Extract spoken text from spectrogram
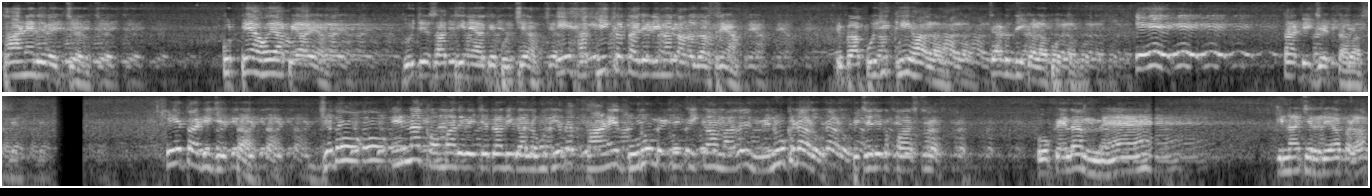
ਥਾਣੇ ਦੇ ਵਿੱਚ ਕੁੱਟਿਆ ਹੋਇਆ ਪਿਆ ਆ। ਦੂਜੇ ਸਾਥੀ ਨੇ ਆ ਕੇ ਪੁੱਛਿਆ, ਇਹ ਹਕੀਕਤ ਆ ਜਿਹੜੀ ਮੈਂ ਤੁਹਾਨੂੰ ਦੱਸ ਰਿਹਾ। ਕਿ ਬਾਪੂ ਜੀ, ਕੀ ਹਾਲ ਆ? ਚੜ੍ਹਦੀ ਕਲਾ ਪੁੱਤ। ਇਹ ਤੁਹਾਡੀ ਜਿੱਤ ਆ ਬਸ। ਇਹ ਤੁਹਾਡੀ ਜਿੱਤ ਆ। ਜਦੋਂ ਇਹਨਾਂ ਕੌਮਾਂ ਦੇ ਵਿੱਚ ਇਦਾਂ ਦੀ ਗੱਲ ਹੁੰਦੀ ਹੈ ਤਾਂ ਥਾਣੇ ਦੂਰੋਂ ਬੈਠੇ ਚੀਕਾਂ ਮਾਰਦੇ, ਮੈਨੂੰ ਕਢਾ ਲਓ, ਪਿੱਛੇ ਜੇ ਇੱਕ ਪਾਸਟਰ ਉਹ ਕਹਿੰਦਾ, ਮੈਂ ਕਿੰਨਾ ਚਿਰ ਰਿਹਾ ਭਲਾ?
